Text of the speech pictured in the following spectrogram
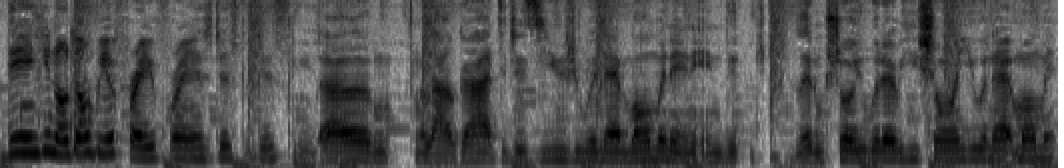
then you know, don't be afraid, friends. Just just um, allow God to just use you in that moment and, and let Him show you whatever He's showing you in that moment.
